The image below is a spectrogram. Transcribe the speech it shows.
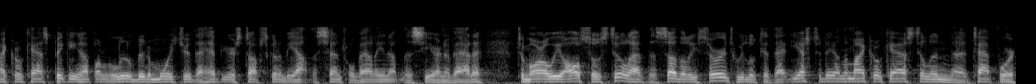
Microcast picking up on a little bit of moisture. The heavier stuff's going to be out in the Central Valley and up in the Sierra Nevada. Tomorrow we also still have the southerly surge. We looked at that yesterday on the microcast. Still in uh, tap for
